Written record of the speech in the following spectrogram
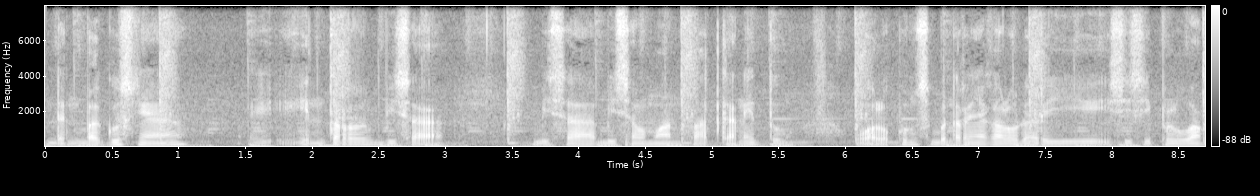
dan bagusnya Inter bisa bisa bisa memanfaatkan itu. Walaupun sebenarnya kalau dari sisi peluang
